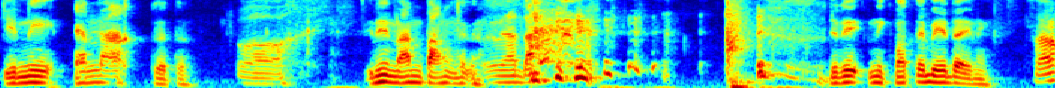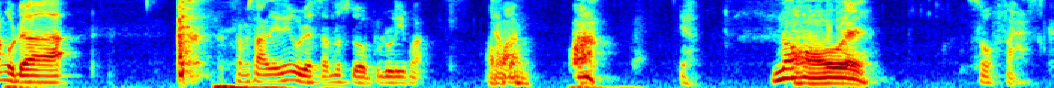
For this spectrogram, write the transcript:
ini enak gitu. Wah, Ini nantang gitu. ternyata. Jadi nikmatnya beda ini. Sekarang udah sampai saat ini udah 125 cabang. Apaan? Ah, Ya. no way. So fast.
